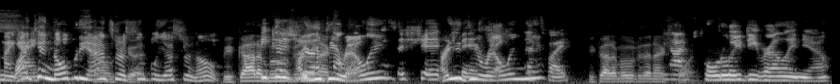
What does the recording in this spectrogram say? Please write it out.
my Why guy. can nobody Sounds answer a simple yes or no? We've got to move. Because to Are the you're next derailing? Piece shit. Are you bitch. derailing me? That's why. We've got to move to the next Yeah, I'm totally derailing you.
